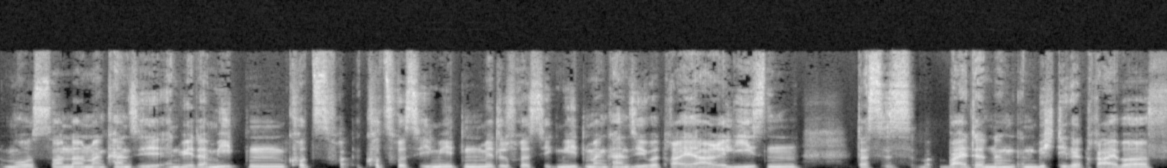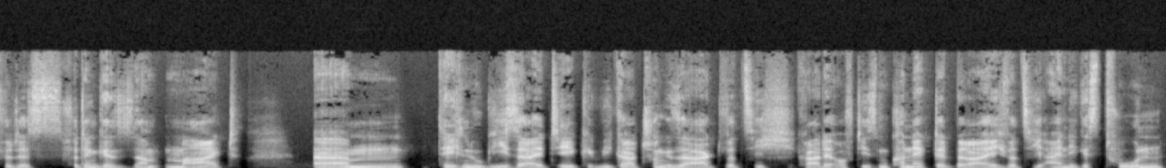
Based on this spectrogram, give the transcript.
muss, sondern man kann sie entweder mieten, kurz, kurzfristig mieten, mittelfristig mieten, man kann sie über drei Jahre leasen. Das ist weiter ein, ein wichtiger Treiber für, das, für den gesamten Markt. Ähm, technologieseitig, wie gerade schon gesagt, wird sich gerade auf diesem Connected-Bereich wird sich einiges tun.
